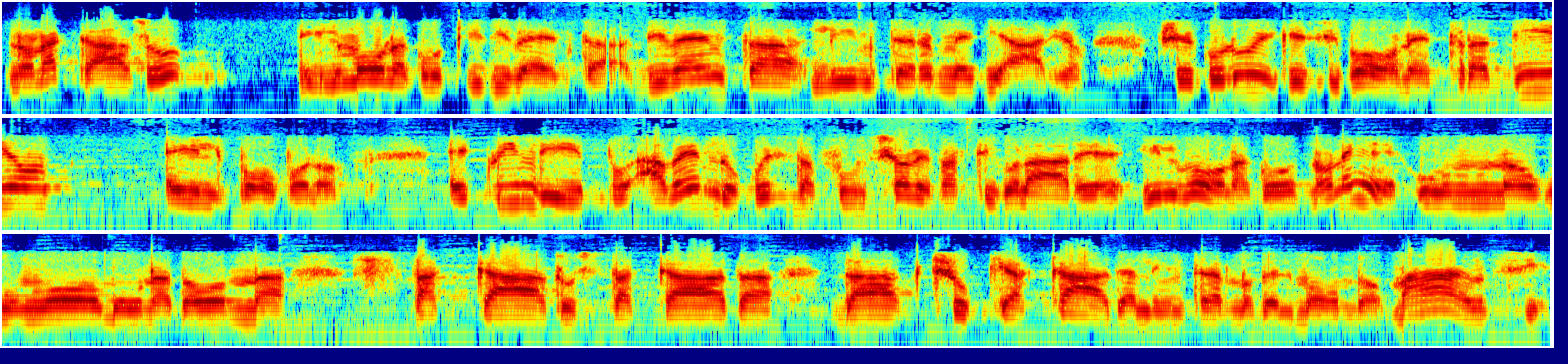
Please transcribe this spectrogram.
Non a caso il monaco chi diventa? Diventa l'intermediario, cioè colui che si pone tra Dio e il popolo. E quindi avendo questa funzione particolare, il monaco non è un, un uomo, una donna staccato, staccata da ciò che accade all'interno del mondo, ma anzi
